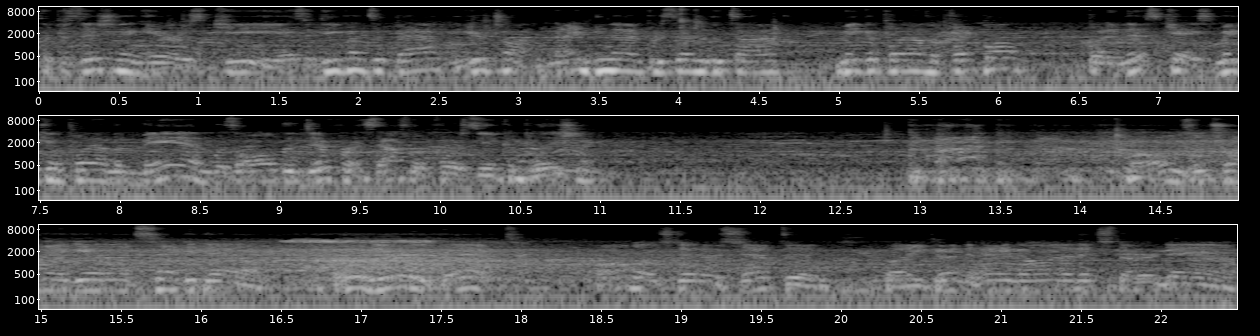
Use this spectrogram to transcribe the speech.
The positioning here is key. As a defensive back, you're taught 99% of the time, make a play on the football. But in this case, making a play on the man was all the difference. That's what forced the incompletion. Mahomes will try again on second down. Oh, nearly picked. Almost intercepted, but he couldn't hang on, and it's third down.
